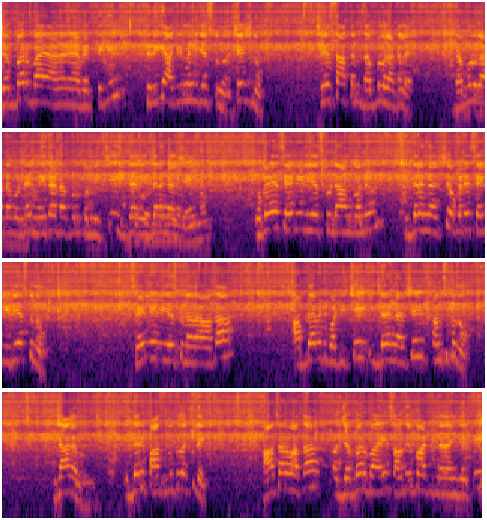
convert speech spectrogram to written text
జబ్బర్ బాయ్ అనే వ్యక్తికి తిరిగి అగ్రిమెంట్ చేసుకున్నాం చేసినాం. చేస్తే అతను డబ్బులు కట్టలే. డబ్బులు కట్టకుంటే మిగతా డబ్బులు కొన్ని ఇచ్చి ఇద్దరు ఇద్దరం కలిసి ఒకటే సేల్ లీడ్ చేసుకుంటాం అనుకొని ఇద్దరం కలిసి ఒకటే సేల్ లీడ్ చేసుకున్నాం. సేల్ లీడ్ చేసుకున్న తర్వాత అఫిడవిట్ కొట్టించి ఇద్దరం కలిసి పంచుకున్నాం. జాగను ఇద్దరి పాస్బుక్లు వచ్చినాయి. ఆ తర్వాత జబ్బర్ బాయ్ సౌదీ పార్టీ ఉన్నదని చెప్పి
